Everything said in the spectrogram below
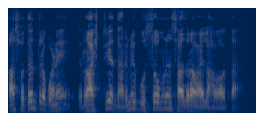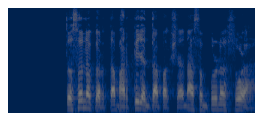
हा स्वतंत्रपणे राष्ट्रीय धार्मिक उत्सव म्हणून साजरा व्हायला हवा होता. तसं न करता भारतीय जनता पक्षानं हा संपूर्ण सोहळा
